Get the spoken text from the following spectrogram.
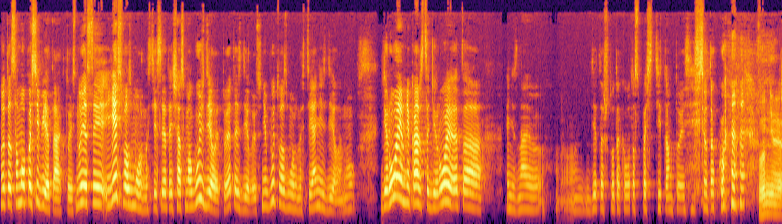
ну, это само по себе так, то есть, ну, если есть возможность, если это сейчас могу сделать, то это сделаю, если не будет возможности, я не сделаю, ну, герои, мне кажется, герои это, я не знаю, где-то что-то кого-то спасти там, то есть все такое. Вы мне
